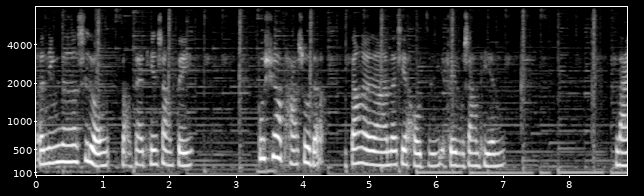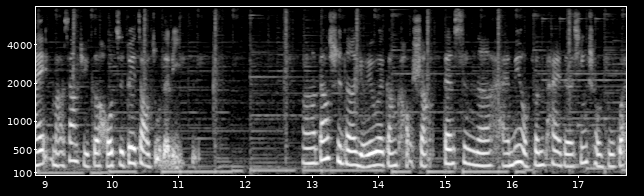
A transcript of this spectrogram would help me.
而您呢是龙，早在天上飞，不需要爬树的。当然啊，那些猴子也飞不上天。来，马上举个猴子对照组的例子。嗯，当时呢，有一位刚考上，但是呢还没有分派的新手主管，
